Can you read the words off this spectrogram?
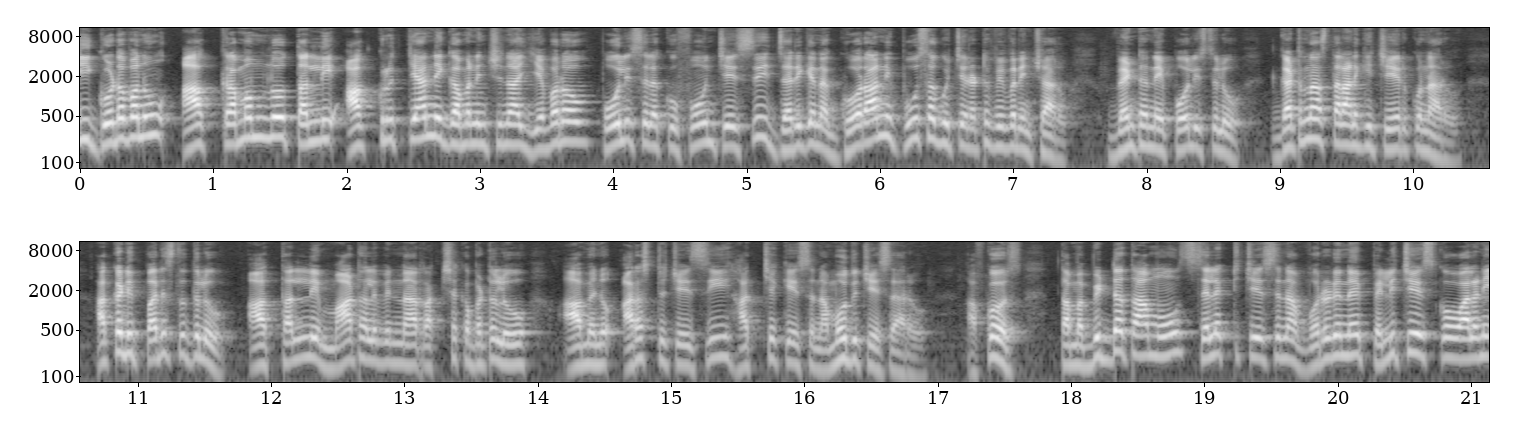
ఈ గొడవను ఆ క్రమంలో తల్లి ఆకృత్యాన్ని గమనించిన ఎవరో పోలీసులకు ఫోన్ చేసి జరిగిన ఘోరాన్ని పూసగుచ్చినట్టు వివరించారు. వెంటనే పోలీసులు ఘటనా స్థలానికి చేరుకున్నారు. అక్కడి పరిస్థితులు ఆ తల్లి మాటలు విన్న రక్షక భటులు ఆమెను అరెస్టు చేసి హత్య కేసు నమోదు చేశారు. అఫ్కోర్స్ తమ బిడ్డ తాము సెలెక్ట్ చేసిన వరుడినే పెళ్ళి చేసుకోవాలని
